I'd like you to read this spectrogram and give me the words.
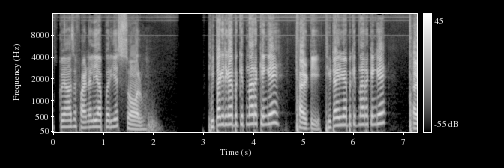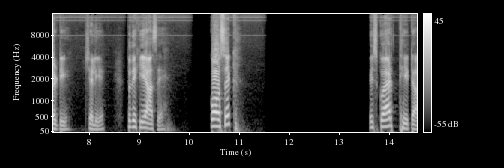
इसको यहाँ से फाइनली आप करिए सॉल्व थीटा की जगह पे कितना रखेंगे? थर्टी। थीटा की जगह पे कितना रखेंगे? थर्टी। चलिए तो देखिए यहाँ से। कौशिक स्क्वायर थीटा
